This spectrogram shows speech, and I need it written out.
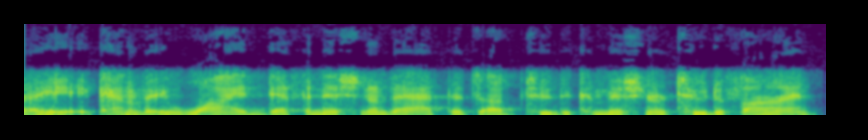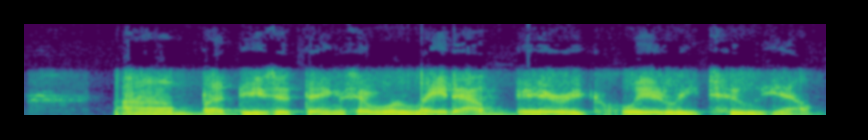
a kind of a wide definition of that that's up to the commissioner to define. Um, but these are things that were laid out very clearly to him.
